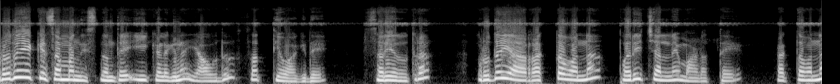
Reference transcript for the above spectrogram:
ಹೃದಯಕ್ಕೆ ಸಂಬಂಧಿಸಿದಂತೆ ಈ ಕೆಳಗಿನ ಯಾವುದು ಸತ್ಯವಾಗಿದೆ. ಸರಿಯಾದ ಉತ್ತರ, ಹೃದಯ ರಕ್ತವನ್ನ ಪರಿಚಲನೆ ಮಾಡುತ್ತೆ, ರಕ್ತವನ್ನ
